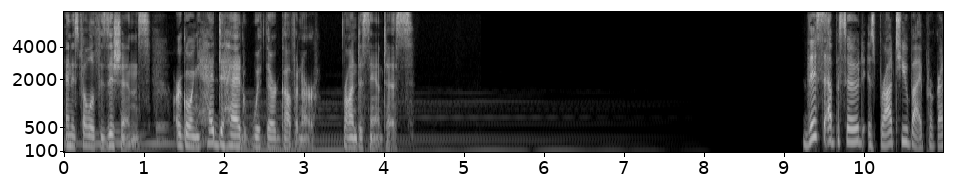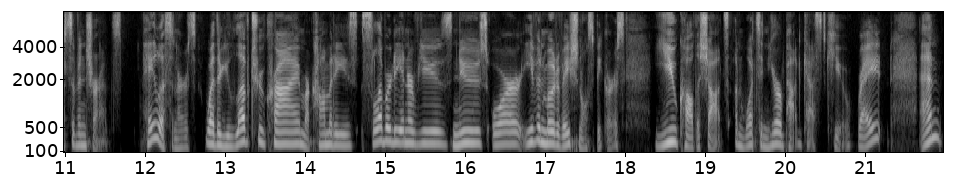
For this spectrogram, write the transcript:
and his fellow physicians are going head to head with their governor, Ron DeSantis. This episode is brought to you by Progressive Insurance. Hey, listeners, whether you love true crime or comedies, celebrity interviews, news, or even motivational speakers, you call the shots on what's in your podcast queue, right? And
